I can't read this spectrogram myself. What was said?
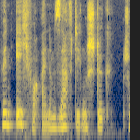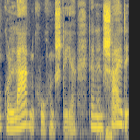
Wenn ich vor einem saftigen Stück Schokoladenkuchen stehe, dann entscheide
